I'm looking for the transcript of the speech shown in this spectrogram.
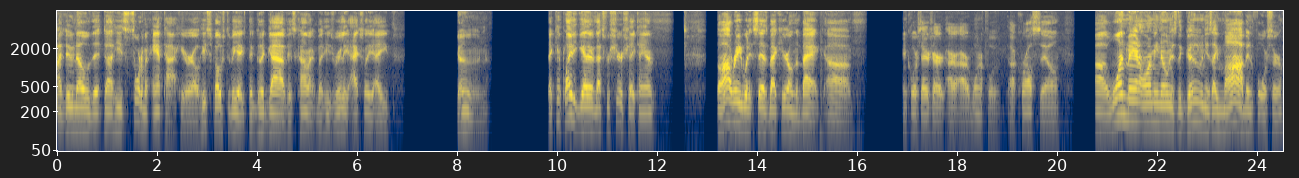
I do know that uh, he's sort of an anti-hero. He's supposed to be a, the good guy of his comic, but he's really actually a goon. They can play together, that's for sure, Shaitan. So I'll read what it says back here on the back. Uh, and of course, there's our, our, our wonderful uh, cross cell. Uh, one man army known as the Goon is a mob enforcer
